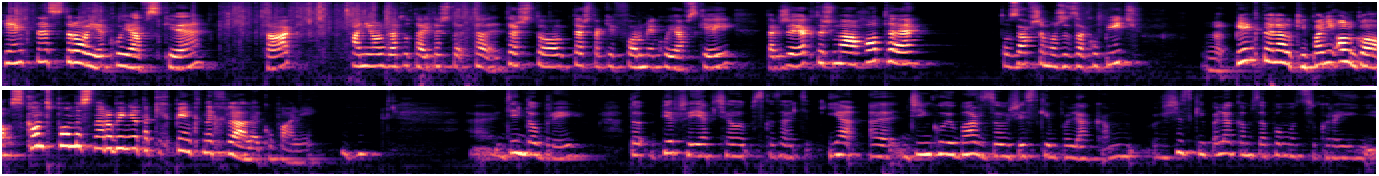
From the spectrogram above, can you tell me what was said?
piękne stroje kujawskie, tak, Pani Olga tutaj też, te, te, też to, też takie w formie kujawskiej, także jak ktoś ma ochotę, to zawsze może zakupić. Piękne lalki. Pani Olgo, skąd pomysł na robienie takich pięknych lalek u Pani? Dzień dobry. To pierwsze ja chciałam сказать, я e, dziękuję bardzo wszystkim Polakom, wszystkim Polakom za pomoc Ukrainie,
